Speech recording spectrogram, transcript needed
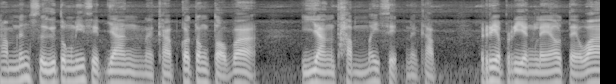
ทำหนังสือตรงนี้เสร็จยังนะครับ ก็ต้องตอบว่ายังทำไม่เสร็จนะครับ เรียบเรียงแล้วแต่ว่า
